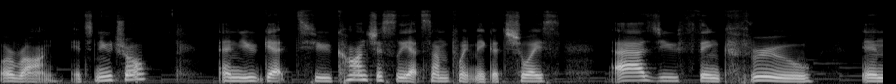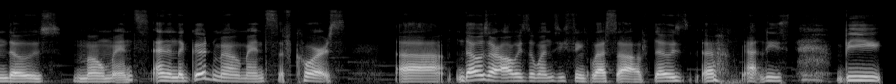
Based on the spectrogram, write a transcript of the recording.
or wrong. It's neutral and you get to consciously at some point make a choice as you think through in those moments. And in the good moments, of course, uh, those are always the ones you think less of. Those, uh, at least, be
